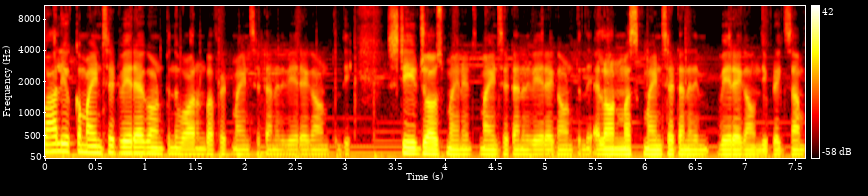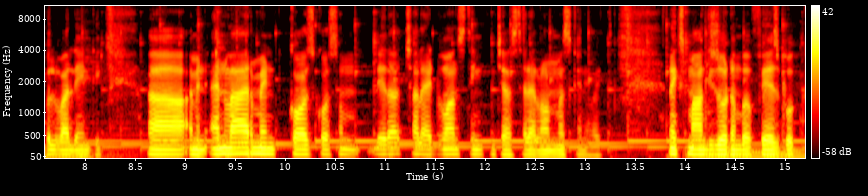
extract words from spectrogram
వాళ్ళ యొక్క మైండ్ సెట్ వేరేగా ఉంటుంది వారన్ బఫెట్ మైండ్ సెట్ అనేది వేరేగా ఉంటుంది Steve Jobs mind mind set అనేది వేరేగా ఉంటుంది ఎలాన్ మస్క్ మైండ్ సెట్ అనేది వేరేగా ఉంది. ఇప్పుడు ఎగ్జాంపుల్ వాళ్ళు ఏంటి ఐ మీన్ ఎన్వైర్న్మెంట్ కాజ్ కోసం లేదా చాలా అడ్వాన్స్ థింకింగ్ చేస్తాడు ఎలాన్ మస్క్ అనే వ్యక్తి. నెక్స్ట్ మార్క్ జోటంబర్గ్ ఫేస్బుక్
